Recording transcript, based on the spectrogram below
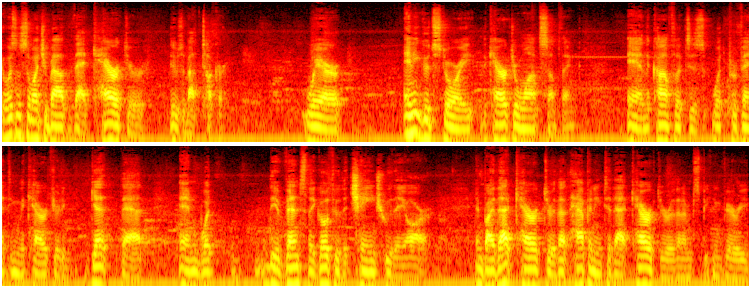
it wasn't so much about that character; it was about Tucker, where any good story, the character wants something, and the conflict is what's preventing the character to get that, and what the events they go through that change who they are. And by that character, that happening to that character that I'm speaking very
